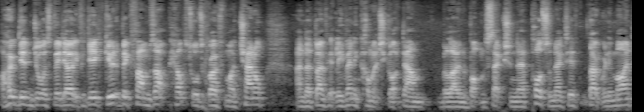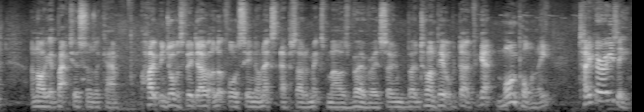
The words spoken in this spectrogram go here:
I hope you did enjoy this video. If you did, give it a big thumbs up. Helps towards the growth of my channel. And uh, don't forget to leave any comments you got down below in the bottom section there. Positive, negative, don't really mind. And I'll get back to you as soon as I can. I hope you enjoyed this video. I look forward to seeing you on the next episode of Micks Mowers very, very soon. But until then, people, don't forget, more importantly, take her easy.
